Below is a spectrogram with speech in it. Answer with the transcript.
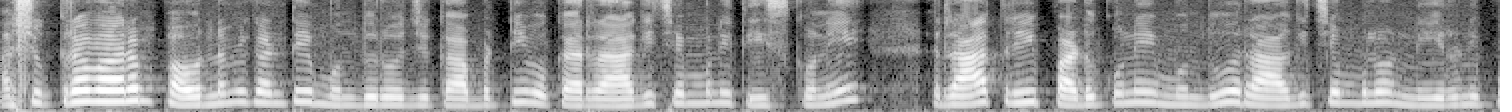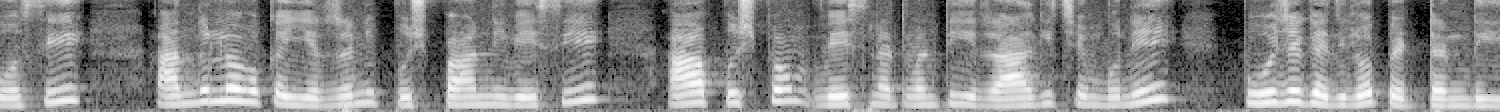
ఆ శుక్రవారం పౌర్ణమి కంటే ముందు రోజు కాబట్టి ఒక రాగి చెంబుని తీసుకొని రాత్రి పడుకునే ముందు రాగి చెంబులో నీరుని పోసి అందులో ఒక ఎర్రని పుష్పాన్ని వేసి ఆ పుష్పం వేసినటువంటి రాగి చెంబుని పూజ గదిలో పెట్టండి.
